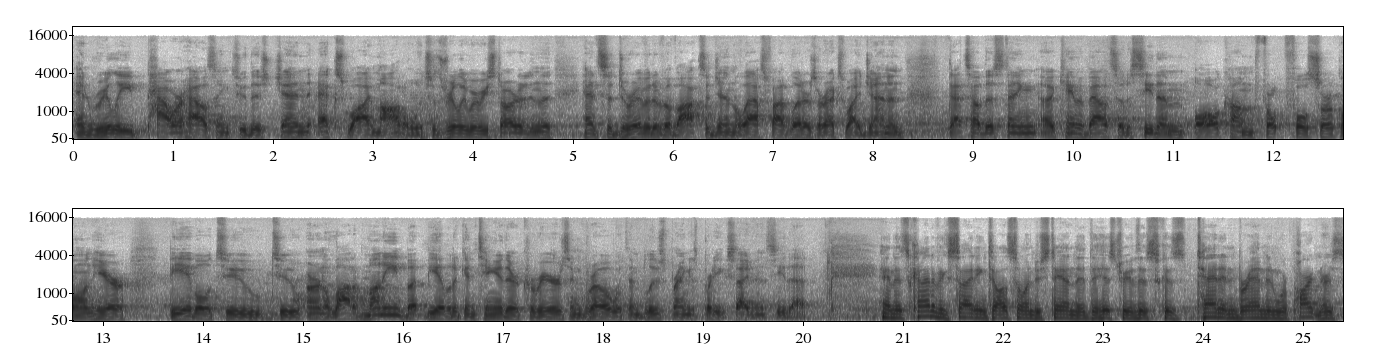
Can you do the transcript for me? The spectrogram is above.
and really powerhousing to this Gen XY model, which is really where we started, and hence the derivative of Oxygen. The last five letters are XY Gen, and that's how this thing uh, came about. So to see them all come full circle in here, be able to to earn a lot of money, but be able to continue their careers and grow within Blue Spring is pretty exciting to see that. And it's kind of exciting to also understand the, the history of this because Ted and Brandon were partners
